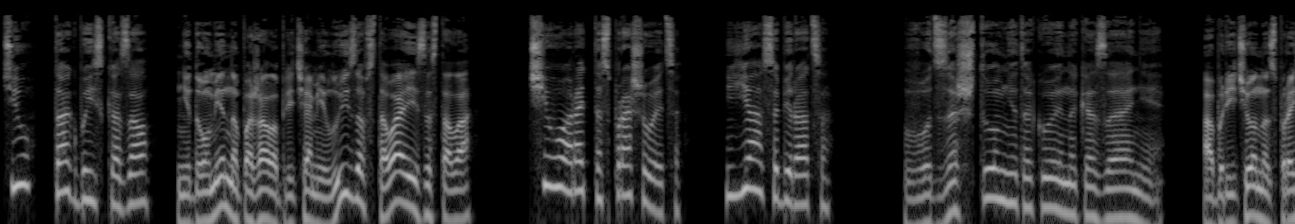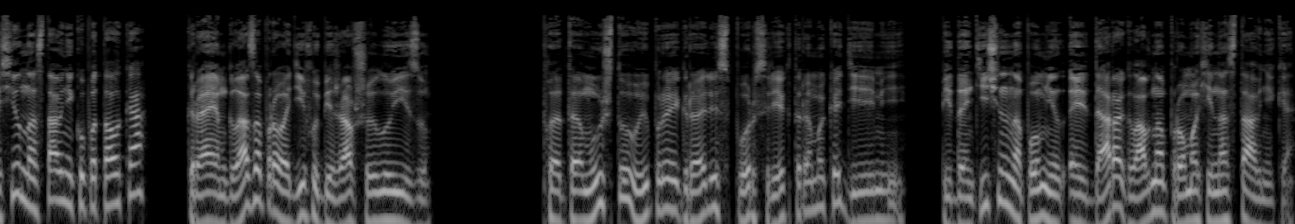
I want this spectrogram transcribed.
«Тю, так бы и сказал», – недоуменно пожала плечами Луиза, вставая из-за стола. «Чего орать-то спрашивается? Я собираться». «Вот за что мне такое наказание?» – обреченно спросил наставник у потолка, краем глаза проводив убежавшую Луизу. «Потому что вы проиграли спор с ректором Академии», педантично напомнил Эльдар о главном промахе наставника.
